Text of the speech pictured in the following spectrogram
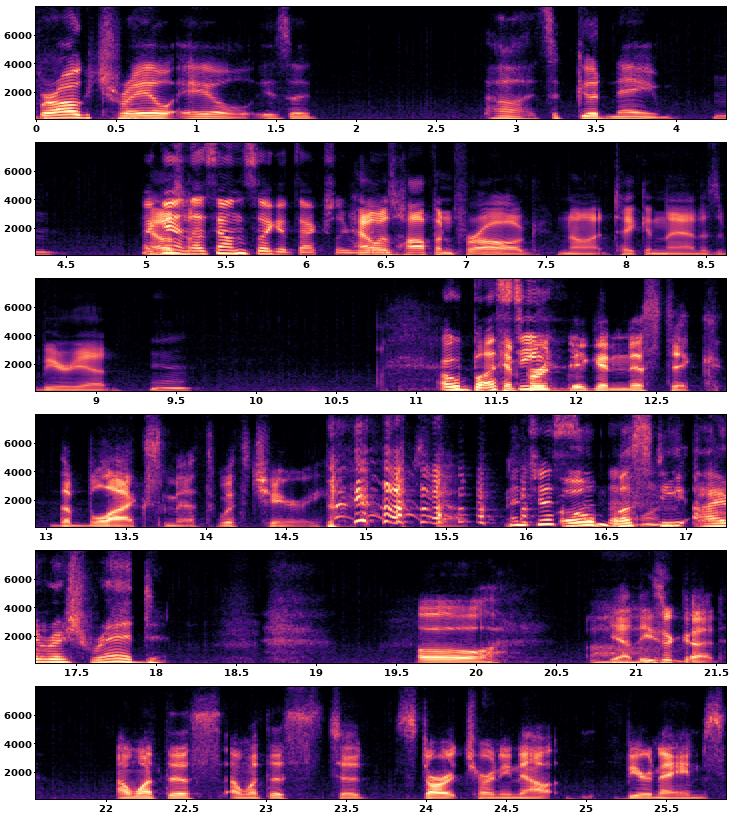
Frog hmm. Trail Ale is a. Oh, it's a good name. Hmm. How's- Again, that sounds like it's actually real. How is Hoppin' Frog not taking that as a beer yet? Yeah. Oh, Busty. Pimperdiganistic, the blacksmith with cherry. Stout. I just Oh, Busty one. Irish Red. Oh, ah. yeah, these are good. I want this. I want this to start churning out beer names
